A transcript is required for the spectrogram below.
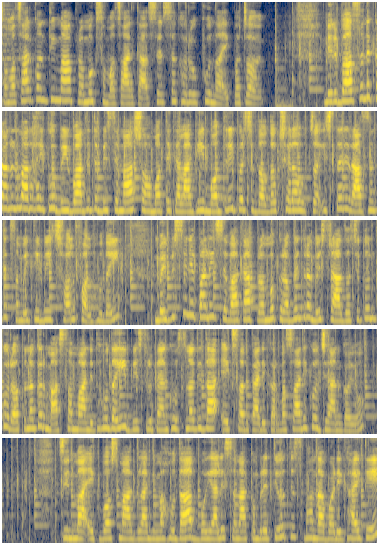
समाचारको अन्तिममा प्रमुख समाचारका शीर्षकहरू पुनः एकपटक। निर्वाचन कानूनमा रहेको विवादित विषयमा सहमतिका लागि मन्त्री परिषद अध्यक्ष र उच्च स्तरीय राजनैतिक समिति बीच छलफल हुँदै बीबीसी नेपाली सेवाका प्रमुख रविन्द्र मिश्र आज चितवनको रत्नगरमा सम्मानित हुँदै बीस रुपियाँ घोषणा दिँदा एक सरकारी कर्मचारीको ज्यान गयो। चीनमा एक बसमा आग लागेमा हुँदा बयालिस जनाको मृत्यु त्यसभन्दा बढी घाइते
